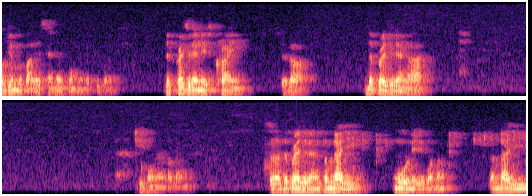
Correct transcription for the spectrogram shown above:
object မပါတဲ့ sentence ပုံစံတစ်ခုပေါ့ the president is crying ဆိုတော့ the president ကဒီပုံစံတော့လိုက်မယ်ဆိုတော့ the president သမ္မတကြီးငိုနေတယ်ပေါ့နော်သမ္မတကြီး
